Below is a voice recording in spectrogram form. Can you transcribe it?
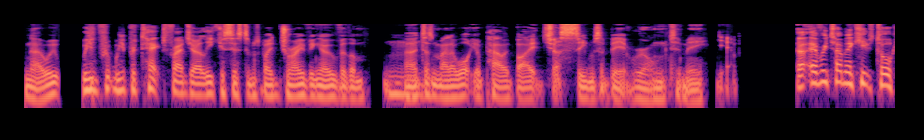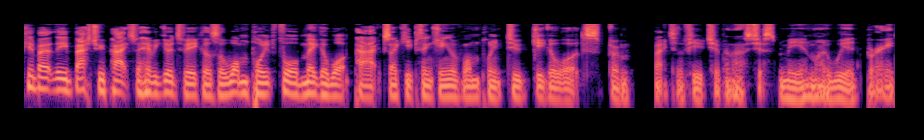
No, we, we, we protect fragile ecosystems by driving over them. Mm. Uh, it doesn't matter what you're powered by, it just seems a bit wrong to me. Yeah. Uh, every time I keep talking about the battery packs for heavy goods vehicles, the 1.4 megawatt packs, I keep thinking of 1.2 gigawatts from Back to the Future, but that's just me and my weird brain.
